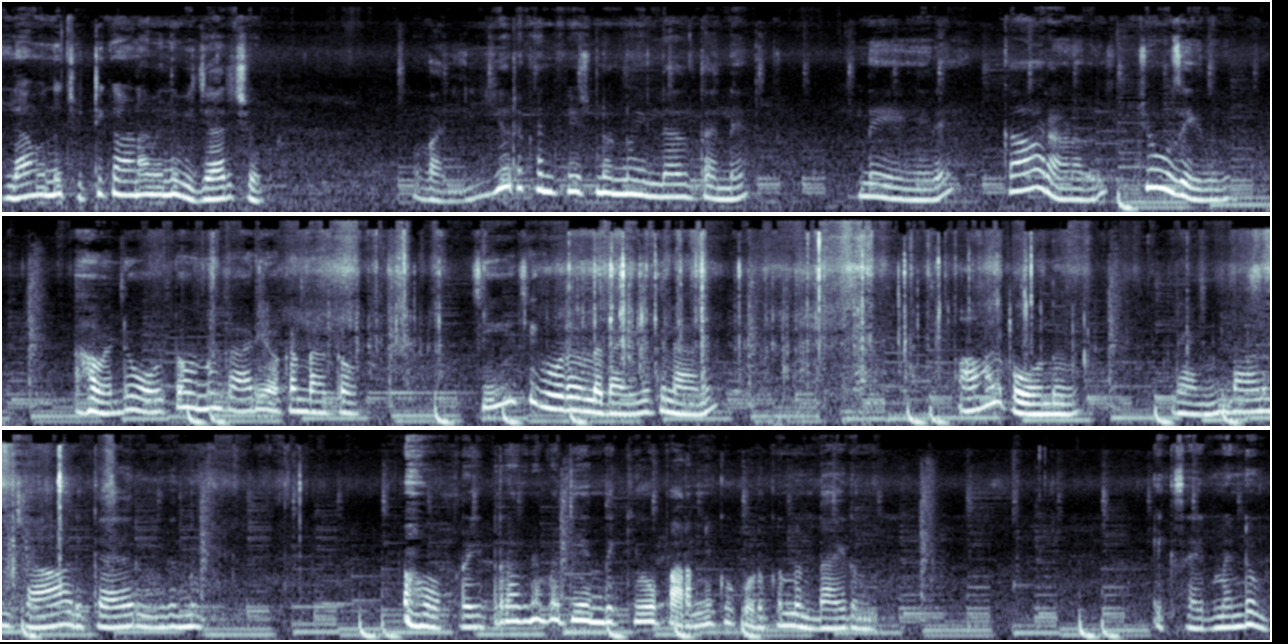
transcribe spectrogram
എല്ലാം ഒന്ന് ചുറ്റിക്കാണാമെന്ന് വിചാരിച്ചു. വലിയൊരു കൺഫ്യൂഷനൊന്നും ഇല്ലാതെ തന്നെ നേരെ കാറാണ് അവൻ ചൂസ് ചെയ്തത്. അവന്റെ ഓട്ടോ ഒന്നും കാര്യമാക്കണ്ട കേട്ടോ. ചേച്ചി കൂടെ ഉള്ള ധൈര്യത്തിലാണ് ആൾ പോകുന്നത്. രണ്ടാളും ചാടി കയറി ഇരുന്നു ഓപ്പറേറ്റർ അതിനെപ്പറ്റി എന്തൊക്കെയോ പറഞ്ഞൊക്കെ കൊടുക്കുന്നുണ്ടായിരുന്നു. എക്സൈറ്റ്മെന്റും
